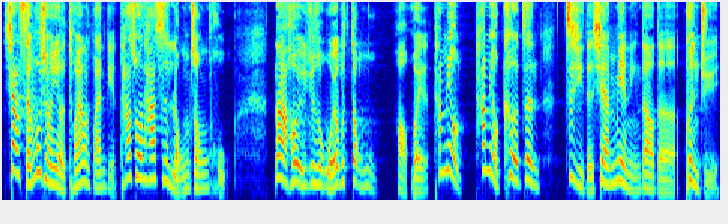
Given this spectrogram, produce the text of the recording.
像沈富雄也有同样的观点，他说他是龙中虎，那侯宇就说我又不是动物，好回他没有他没有克正自己的现在面临到的困局，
